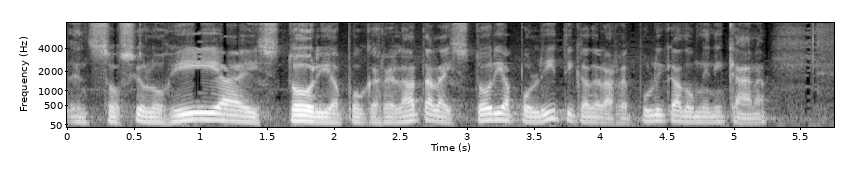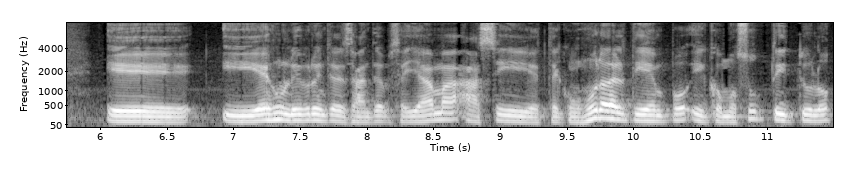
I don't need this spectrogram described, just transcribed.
en sociología e historia, porque relata la historia política de la República Dominicana. Eh, y es un libro interesante, se llama así, este, Conjura del Tiempo, y como subtítulo,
